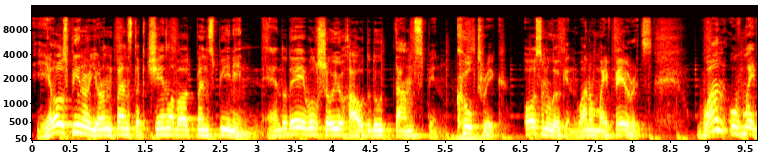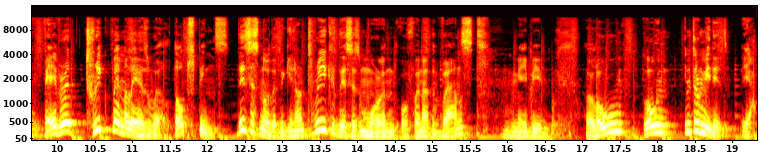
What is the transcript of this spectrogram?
Hello spinner, you're on Penstock, channel about pen spinning, and today I will show you how to do thumb spin. Cool trick, awesome looking, one of my favorites. One of my favorite trick family as well, top spins. This is not a beginner trick, this is more of an advanced, maybe low, low intermediate, yeah.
